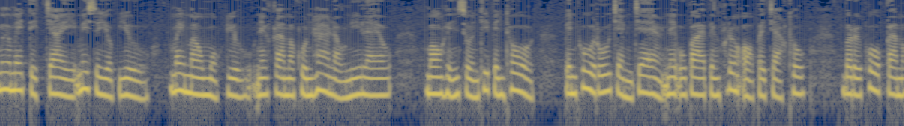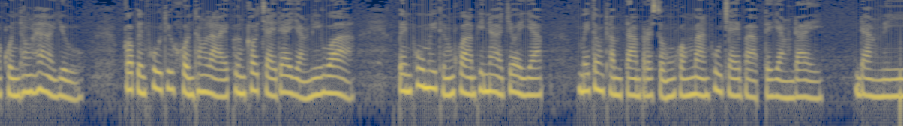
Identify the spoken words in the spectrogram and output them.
เมื่อไม่ติดใจไม่สยบอยู่ ไม่เมาหมกอยู่ในกามคุณห้าเหล่านี้แล้ว มองเห็นส่วนที่เป็นโทษ เป็นผู้รู้แจ่มแจ้งในอุบายเป็นเครื่องออกไปจากทุกข์ บริโภคกามคุณทั้งห้าอยู่ ก็เป็นผู้ที่คนทั้งหลายเพิ่งเข้าใจได้อย่างนี้ว่า เป็นผู้ไม่ถึงความพินาศย่อยยับ ไม่ต้องทำตามประสงค์ของมารผู้ใจบาปแต่อย่างใด ดังนี้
